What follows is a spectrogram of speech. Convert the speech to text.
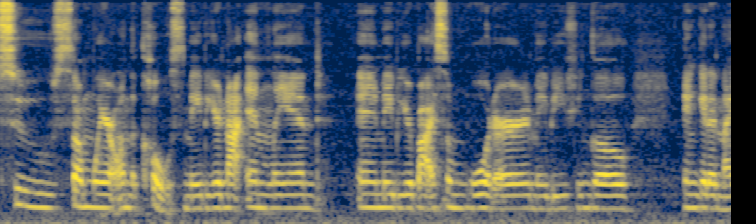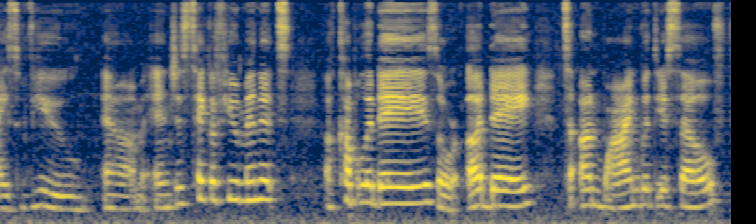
to somewhere on the coast. Maybe you're not inland and maybe you're by some water and maybe you can go and get a nice view um, and just take a few minutes a couple of days or a day to unwind with yourself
